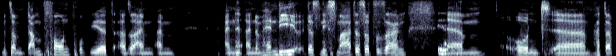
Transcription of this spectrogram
mit so einem Dumbphone probiert, also einem, einem, einem, einem Handy, das nicht smart ist sozusagen. Ja. Ähm, und äh, hat da,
